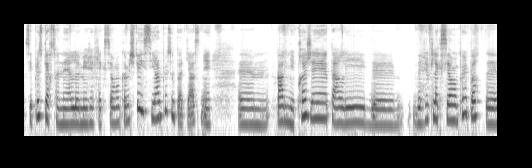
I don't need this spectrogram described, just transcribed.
c'est plus personnel, mes réflexions, comme je fais ici, un peu sur le podcast, mais euh, parler de mes projets, parler de, de réflexion, peu importe euh,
